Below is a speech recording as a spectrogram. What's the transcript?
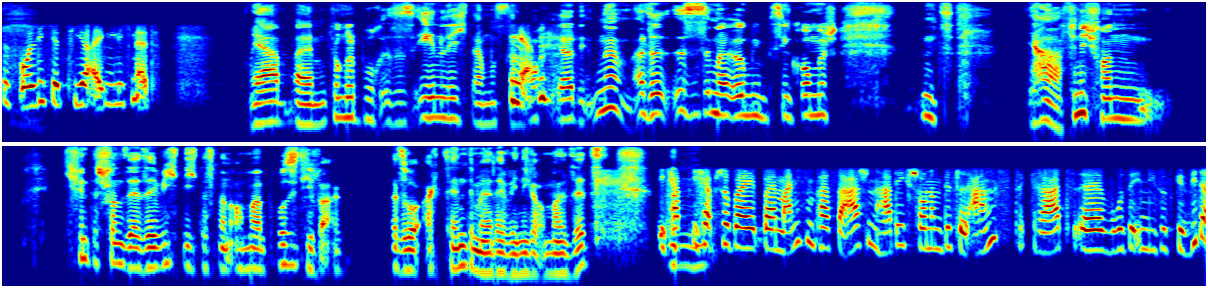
Das wollte ich jetzt hier eigentlich nicht. Ja, beim Dschungelbuch ist es ähnlich. Da muss dann Ja. auch eher, die, ne, also es ist immer irgendwie ein bisschen komisch. Und ja, finde ich schon, ich finde es schon sehr, sehr wichtig, dass man auch mal positive, also Akzente mehr oder weniger auch mal setzt. Ich habe Ähm, ich hab schon bei, bei manchen Passagen hatte ich schon ein bisschen Angst, gerade äh, wo sie in dieses Gewitter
